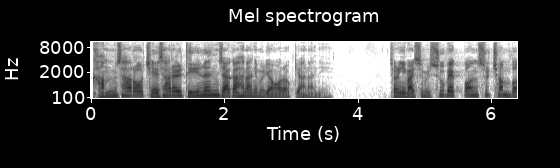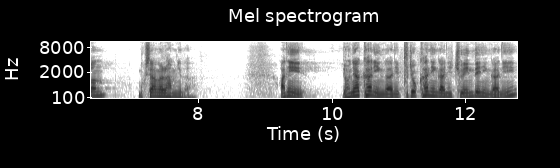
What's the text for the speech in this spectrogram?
감사로 제사를 드리는 자가 하나님을 영화롭게 하나니. 저는 이 말씀을 수백 번, 수천 번 묵상을 합니다. 아니, 연약한 인간이, 부족한 인간이, 죄인된 인간이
